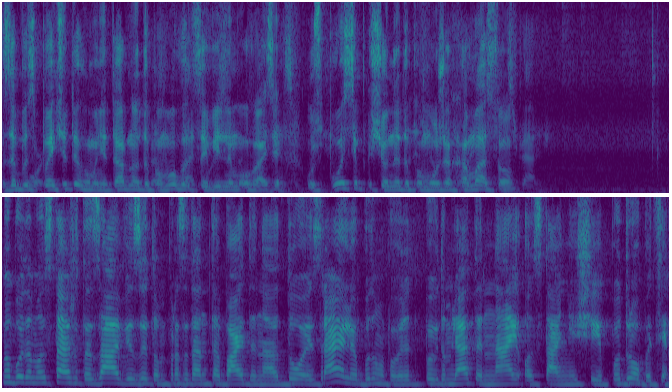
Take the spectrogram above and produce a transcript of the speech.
забезпечити гуманітарну допомогу цивільним у Газі у спосіб, що не допоможе Хамасу. Ми будемо стежити за візитом президента Байдена до Ізраїлю. Будемо повідомляти найостанніші подробиці.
